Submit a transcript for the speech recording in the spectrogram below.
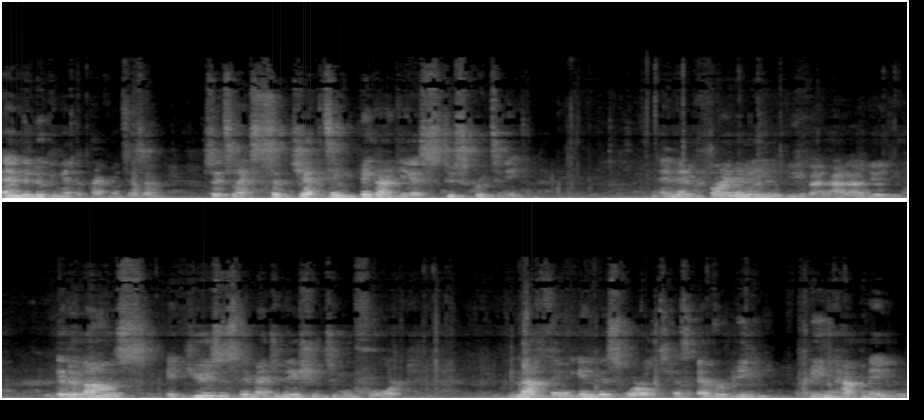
and the looking at the pragmatism. So it's like subjecting big ideas to scrutiny. And then finally, it allows, it uses the imagination to move forward. Nothing in this world has ever been, been happening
